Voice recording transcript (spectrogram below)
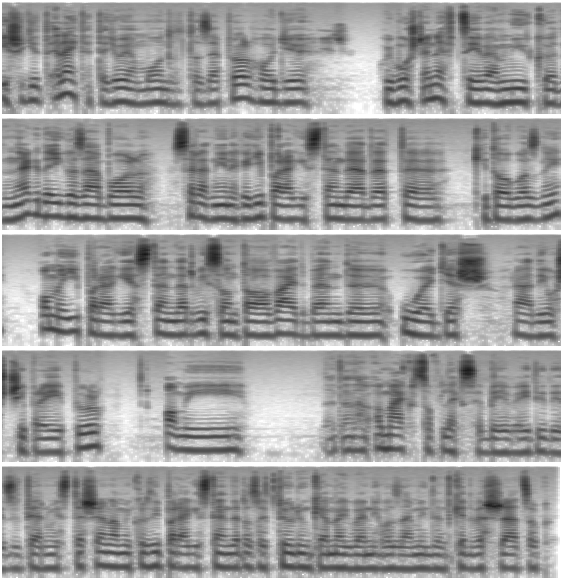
És hogy itt elejtett egy olyan mondatot az Apple, hogy, hogy most NFC-vel működnek, de igazából szeretnének egy iparági standardet kidolgozni, amely iparági standard viszont a wideband U1-es rádiós csipre épül, ami a Microsoft legszebb éveit idézi természetesen, amikor az iparági standard az, hogy tőlünk kell megvenni hozzá mindent, kedves srácok.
